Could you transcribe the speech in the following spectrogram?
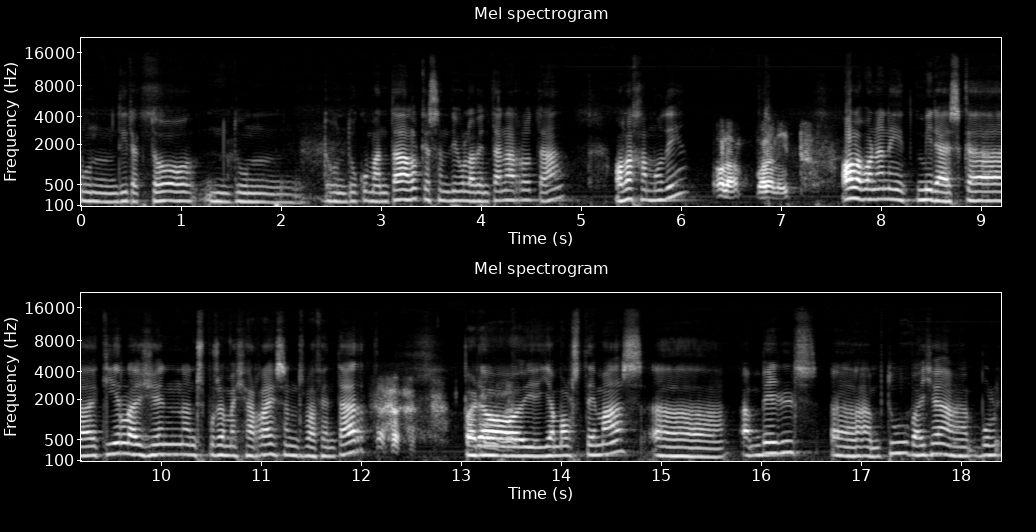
un director d'un documental que se'n diu La ventana rota. Hola, Hamoudi. Hola, bona nit. Hola, bona nit. Mira, és que aquí la gent ens posem a xerrar i se'ns va fent tard, però hi ha molts temes. Eh, amb ells, eh, amb tu, vaja, vol,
